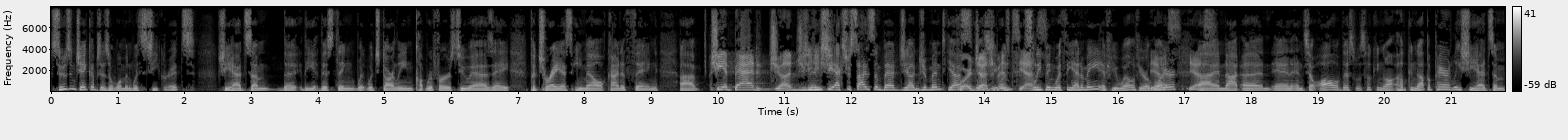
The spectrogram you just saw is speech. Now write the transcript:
Susan Jacobs is a woman with secrets. She had some the the this thing wh- which Darlene refers to as a Petraeus email kind of thing. Uh, she had bad judgment. she, she exercised some bad judgment. Yes, Poor yes, she was judgment, yes. sleeping with the enemy, if you will, if you're a Yes, lawyer. yes. Uh, and not uh, and, and and so all of this was hooking on, hooking up. Apparently, she had some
